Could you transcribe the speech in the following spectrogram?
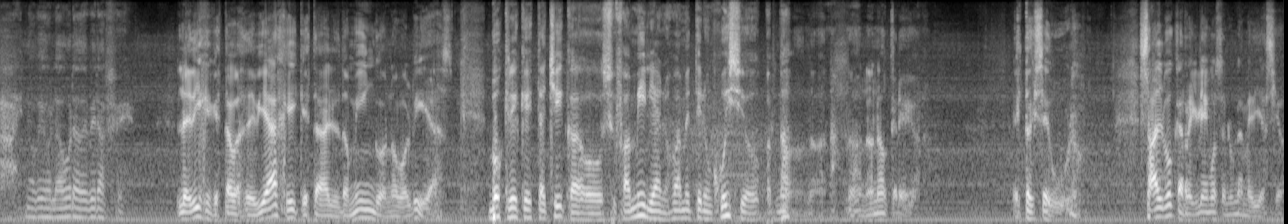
Ay, no veo la hora de ver a Fe. Le dije que estabas de viaje y que hasta el domingo no volvías. ¿Vos crees que esta chica o su familia nos va a meter un juicio, papá? No, no, no, no, no creo. Estoy seguro. Salvo que arreglemos en una mediación.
